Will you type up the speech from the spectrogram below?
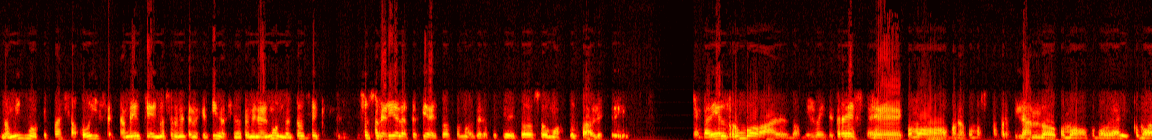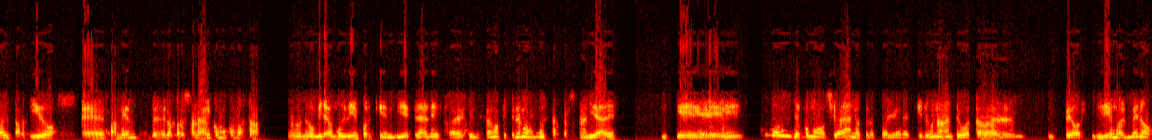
lo mismo que pasa hoy exactamente, no solamente en Argentina, sino también en el mundo. Entonces, eso sonaría la sociedad, de todos somos, de la sociedad, de todos somos culpables. ¿sí? el rumbo al 2023, eh, ¿cómo, bueno, ¿cómo se está perfilando? ¿Cómo, cómo, ve, el, cómo ve el partido? Eh, también desde lo personal, ¿cómo, ¿cómo está? No, no, mira, muy bien, porque en líneas generales sabemos que tenemos muchas personalidades y que yo como ciudadano te lo puedo llegar a decir. Uno antes votaba el peor, diríamos al menos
